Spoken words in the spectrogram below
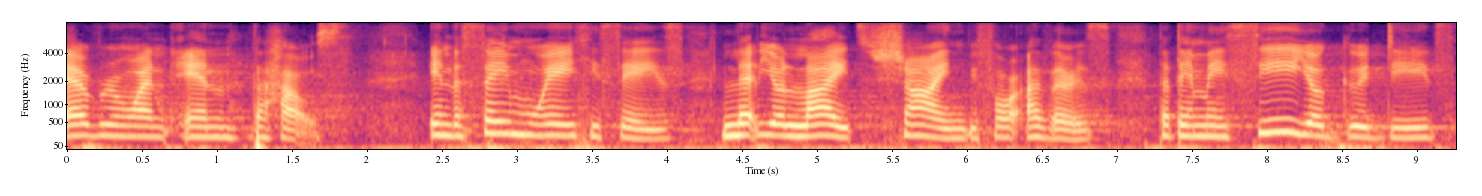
everyone in the house. In the same way, he says, Let your light shine before others, that they may see your good deeds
